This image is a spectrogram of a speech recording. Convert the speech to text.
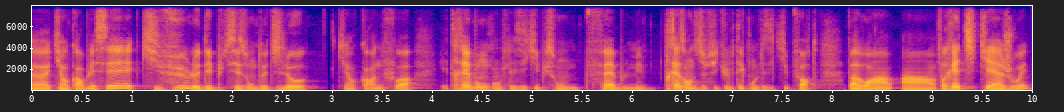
euh, qui est encore blessé, qui veut le début de saison de Dilo qui encore une fois est très bon contre les équipes qui sont faibles, mais très en difficulté contre les équipes fortes, va avoir un, vrai ticket à jouer.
